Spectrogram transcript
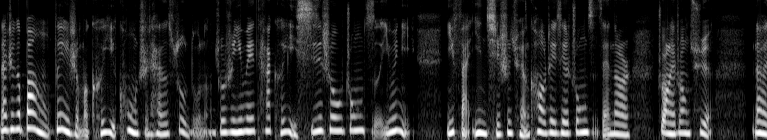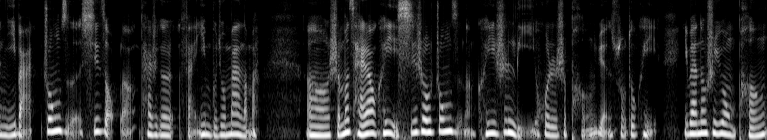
那这个棒为什么可以控制它的速度呢？就是因为它可以吸收中子，因为你你反应其实全靠这些中子在那儿撞来撞去。那你把中子吸走了，它这个反应不就慢了吗？嗯，什么材料可以吸收中子呢？可以是锂或者是硼元素都可以，一般都是用硼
